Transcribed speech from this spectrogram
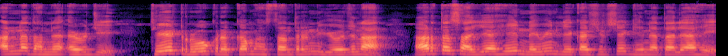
अन्नधान्याऐवजी थेट रोख रक्कम हस्तांतरण योजना अर्थसहाय्य हे नवीन लेखाशीर्ष घेण्यात आले आहे.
